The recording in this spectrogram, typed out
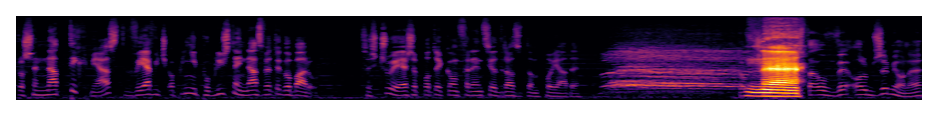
Proszę natychmiast wyjawić opinii publicznej nazwę tego baru. Coś czuję, że po tej konferencji od razu tam pojadę. To Ne. wszystko zostało wyolbrzymione.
